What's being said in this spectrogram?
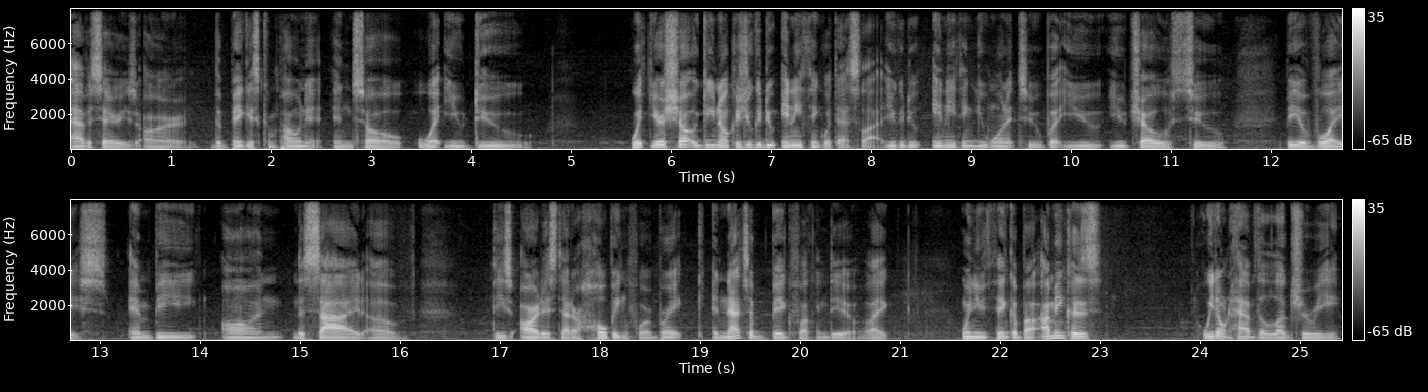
adversaries are the biggest component. And so what you do with your show, you know, because you could do anything with that slot. You could do anything you wanted to, but you you chose to be a voice and be on the side of these artists that are hoping for a break, and that's a big fucking deal. Like when you think about, I mean, because we don't have the luxury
